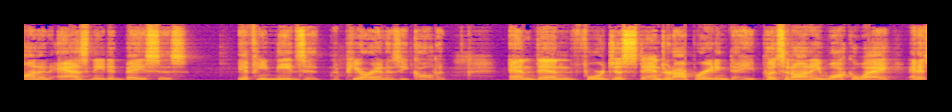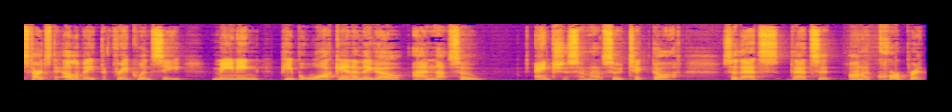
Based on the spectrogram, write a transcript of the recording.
on an as needed basis if he needs it, a PRN as he called it. And then for just standard operating day, he puts it on and he walk away and it starts to elevate the frequency, meaning people walk in and they go, I'm not so anxious. I'm not so ticked off. So that's that's it on a corporate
